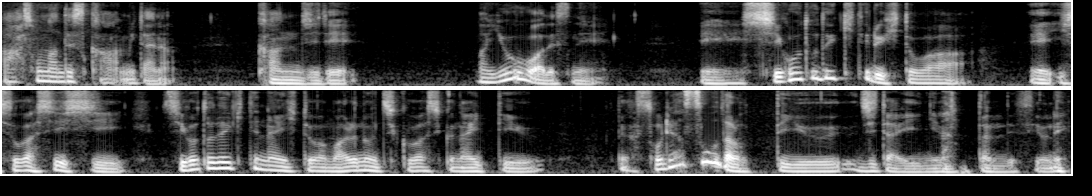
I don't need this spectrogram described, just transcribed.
あそうなんですかみたいな感じで、まあ、要はですね、えー、仕事で来てる人は、えー、忙しいし仕事で来てない人は丸の内詳しくないっていうだからそりゃそうだろっていう事態になったんですよね。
